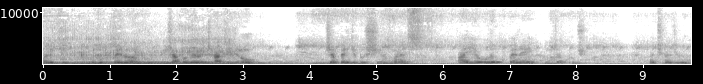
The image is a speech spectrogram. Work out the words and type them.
Olha aqui, recuperando e já podendo atirar aqui de novo. Tinha perdido os tiros, mas aí eu recuperei e já pude atirar de novo.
